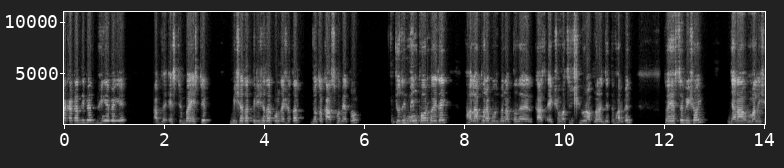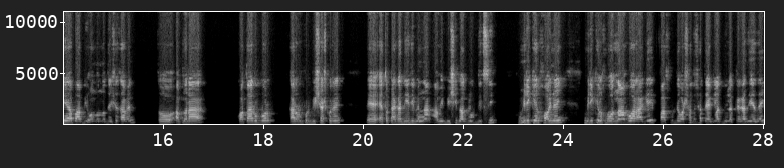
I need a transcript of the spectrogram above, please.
টাকাটা দিবেন ভেঙে ভেঙে। আপনার স্টেপ বাই স্টেপ বিশ হাজার, তিরিশ হাজার, পঞ্চাশ হাজার যত কাজ হবে তো যদি মেন পাওয়ার হয়ে যায়, তাহলে আপনারা বুঝবেন আপনাদের কাজ একশো পার্সেন্ট শিওর আপনারা যেতে পারবেন। তো এই হচ্ছে বিষয়। যারা মালয়েশিয়া বা বি- অন্যান্য দেশে যাবেন, তো আপনারা কথার উপর, কারোর উপর বিশ্বাস করে এত টাকা দিয়ে দিবেন না। আমি বেশিরভাগ লোক দেখছি মেডিকেল হয় নাই। মেডিকেল না হওয়ার আগে পাসপোর্ট দেওয়ার সাথে সাথে এক লাখ, দুই লাখ টাকা দিয়ে দেয়।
